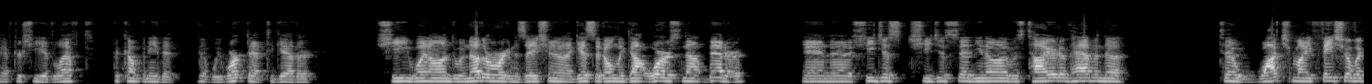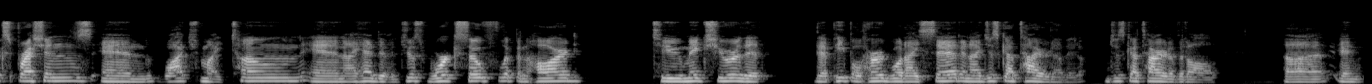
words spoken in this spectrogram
after she had left the company that that we worked at together. She went on to another organization, and I guess it only got worse, not better. And uh, she just she just said, you know, I was tired of having to to watch my facial expressions and watch my tone, and I had to just work so flippin' hard to make sure that that people heard what I said, and I just got tired of it. Just got tired of it all. Uh, and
